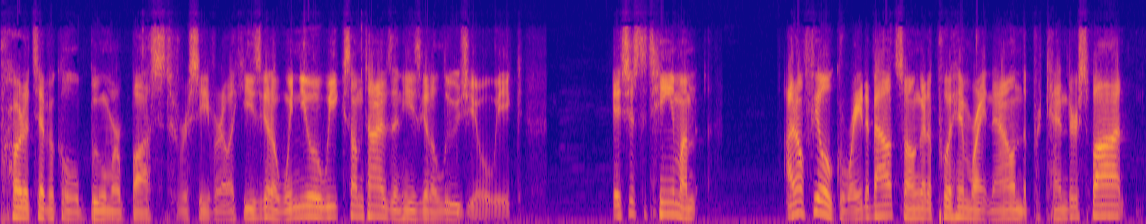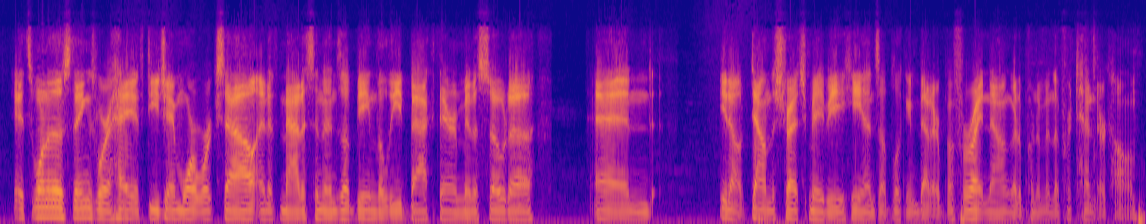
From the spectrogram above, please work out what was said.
prototypical boomer bust receiver. Like he's gonna win you a week sometimes, and he's gonna lose you a week. It's just a team I'm. I don't feel great about, so I'm gonna put him right now in the pretender spot. It's one of those things where, hey, if DJ Moore works out, and if Madison ends up being the lead back there in Minnesota, and you know, down the stretch, maybe he ends up looking better. But for right now, I'm going to put him in the pretender column.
